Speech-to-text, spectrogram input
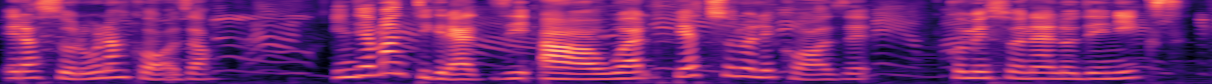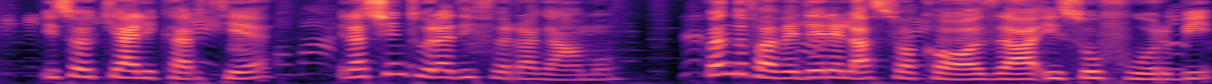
era solo una cosa. In Diamanti Grezzi a Howard piacciono le cose, come il suo anello dei Knicks, i suoi occhiali Cartier e la cintura di Ferragamo. Quando fa vedere la sua cosa, il suo furbi,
